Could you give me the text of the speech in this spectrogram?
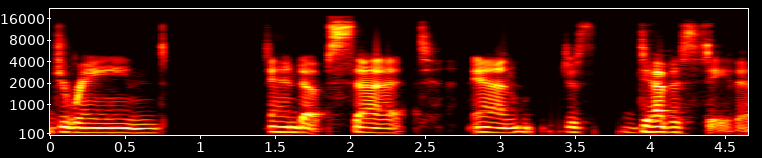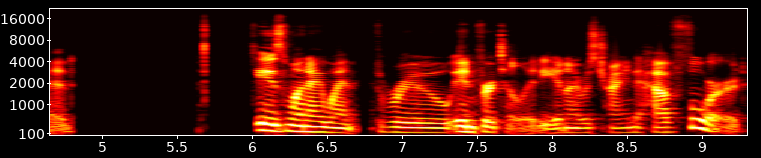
drained and upset and just devastated is when I went through infertility and I was trying to have Ford.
